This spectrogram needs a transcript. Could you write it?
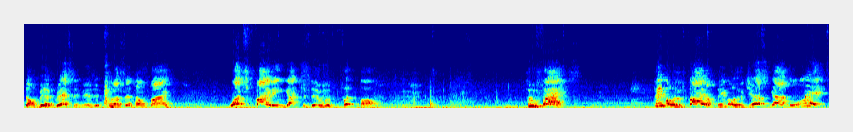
don't be aggressive, is it? But I said don't fight. What's fighting got to do with football? Who fights? People who fight are people who just got licked.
